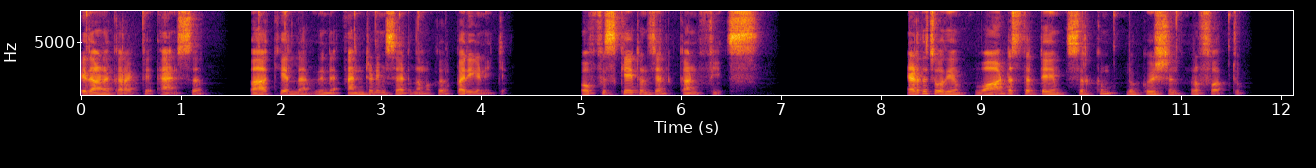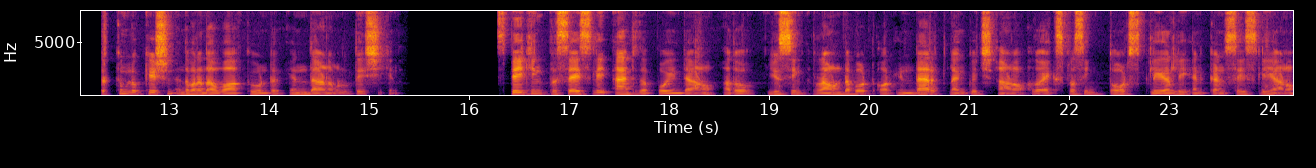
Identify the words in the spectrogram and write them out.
ഇതാണ് കറക്റ്റ് ആൻസർ ബാക്കിയെല്ലാം ഇതിന്റെ ആന്റണിംസ് ആയിട്ട് നമുക്ക് പരിഗണിക്കാം. ഒഫിസ്കേറ്റ് എന്ന് വെച്ചാൽ കൺഫ്യൂസ് അടുത്ത ചോദ്യം what does the term circumlocution refer to circumlocution എന്ന് പറയുന്ന വാക്കുകൊണ്ട് എന്താണ് നമ്മൾ ഉദ്ദേശിക്കുന്നത്? Speaking precisely and to the point ആണോ? അതോ using roundabout or indirect language ആണോ? അതോ expressing thoughts clearly and concisely ആണോ?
